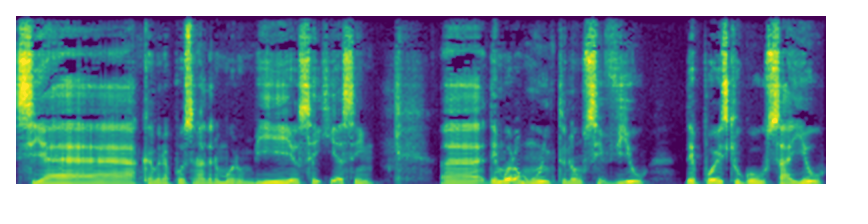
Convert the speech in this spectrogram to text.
se é a câmera posicionada no Morumbi. Eu sei que assim uh, demorou muito, não se viu depois que o gol saiu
